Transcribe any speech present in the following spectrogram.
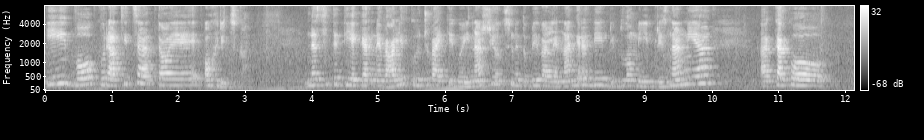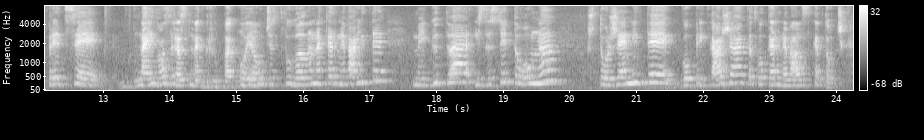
и во Куратица, тоа е Охридско. На сите тие карневали, вклучувајќи го и нашиот, сме добивале награди, дипломи и признанија, а, како пред се највозрастна група која учествувала на карневалите, меѓутоа и за сето она што жените го прикажаа како карневалска точка.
